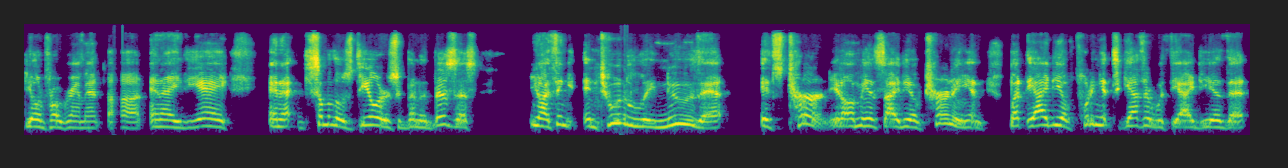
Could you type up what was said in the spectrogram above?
dealer program at uh, NIADA, and some of those dealers who've been in the business you know, I think intuitively knew that it's turned. You know, I mean, it's the idea of turning, and but the idea of putting it together with the idea that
